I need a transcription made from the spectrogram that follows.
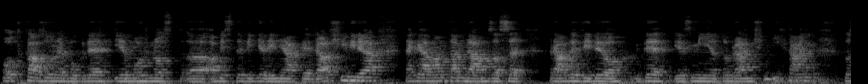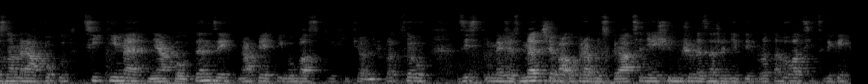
odkazu nebo kde je možnost, eh, abyste viděli nějaké další videa, tak já vám tam dám zase právě video, kde je zmíněno to bránční dýchání. To znamená, pokud cítíme nějakou tenzi, napětí v oblasti chyčelních flexorů, zjistíme, že jsme třeba opravdu zkrácenější, můžeme zařadit ty protahovací cviky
